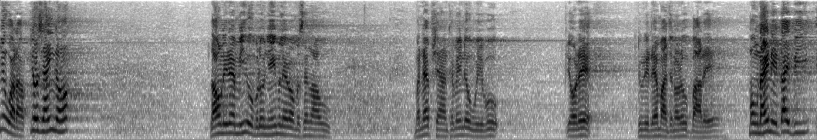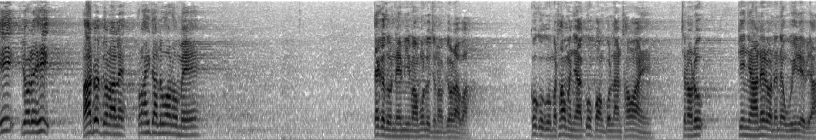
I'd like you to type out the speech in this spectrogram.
မြုပ်သွားတာပျော်စရာကြီးနော်လောင်နေတဲ့မီးကိုဘယ်လိုငြိမ်းမလဲတော့မစင်စားဘူးမနေ့ဖြန်ထမင်းတို့ဝေဖို့ပျော်တဲ့လူတွေထဲမှာကျွန်တော်တို့ပါတယ်မှုံတိုင်းတွေတိုက်ပြီးအေးပျော်တယ်ဟေ့ဘာအတွက်ပျော်တာလဲပရိုက်တာလောက်ရတော့မယ် တက်ကတော်နယ်မြေမှာမဟုတ်လို့ကျွန်တော်ပြောတာပါကိုကိုကိုမထောက်မညာကိုပေါင်ကိုလန်ထောင်းရရင်ကျွန်တော်တို့ပညာနဲ့တော့နည်းနည်းဝေးတယ်ဗျာ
